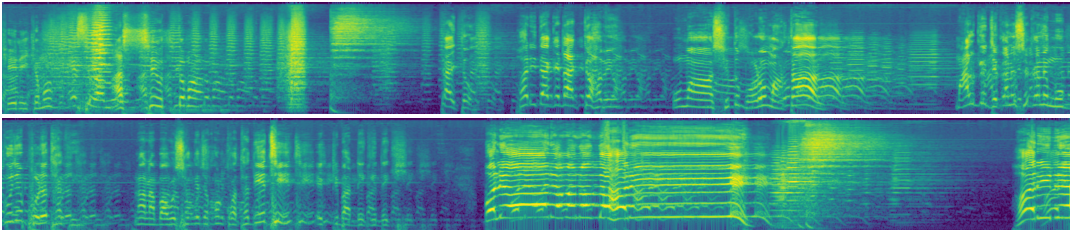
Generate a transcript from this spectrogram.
খেয়ে নিই কেমন? আসছে উত্তমা। তাই তো হরিদাকে ডাকতে হবে। উমা সে তো বড় মাতাল। মালকে যেখানে সেখানে মুখ গুজে পড়ে থাকে। না না বাবুর সঙ্গে যখন কথা দিয়েছি একটি বার ডেকে দেখি। বলি ও রামানন্দ হরি! হরি রে!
